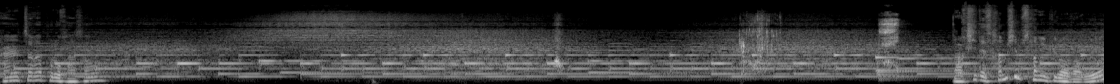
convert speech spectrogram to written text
살짝 앞으로 가서 낚시대 33이 필요하다고요?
